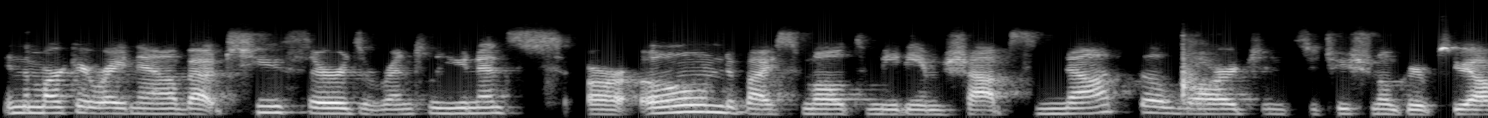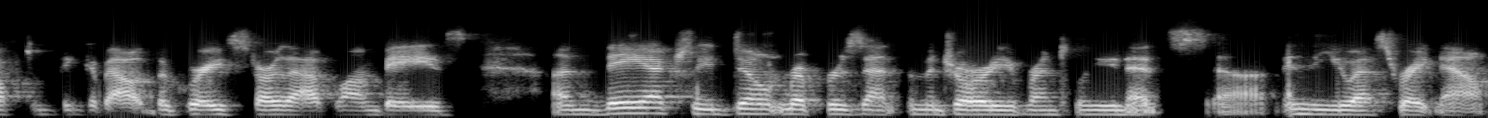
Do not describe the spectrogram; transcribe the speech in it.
In the market right now, about two thirds of rental units are owned by small to medium shops, not the large institutional groups we often think about, the Greystar, the Avalon Bays. Um, they actually don't represent the majority of rental units uh, in the US right now.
